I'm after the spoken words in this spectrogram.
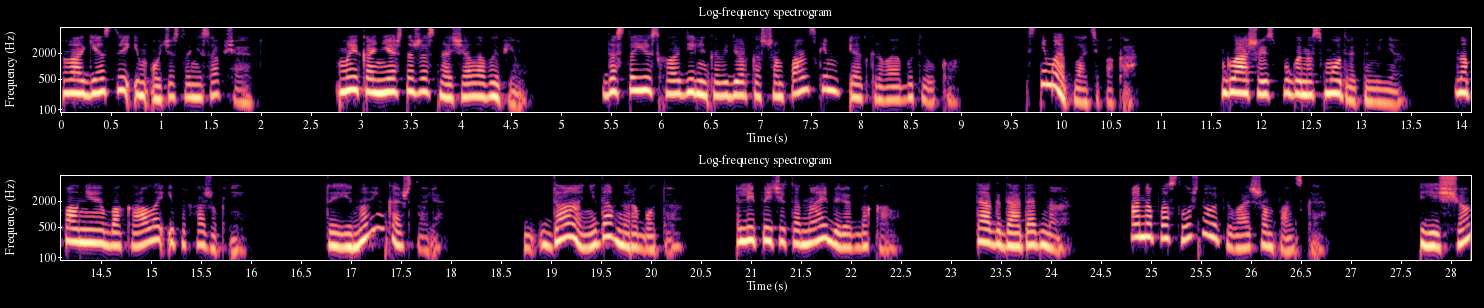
В агентстве им отчество не сообщают. Мы, конечно же, сначала выпьем. Достаю из холодильника ведерко с шампанским и открываю бутылку. Снимай платье пока. Глаша испуганно смотрит на меня. Наполняю бокалы и подхожу к ней. «Ты новенькая, что ли?» «Да, недавно работаю». Лепечет она и берет бокал. «Тогда до дна». Она послушно выпивает шампанское. «Еще?»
